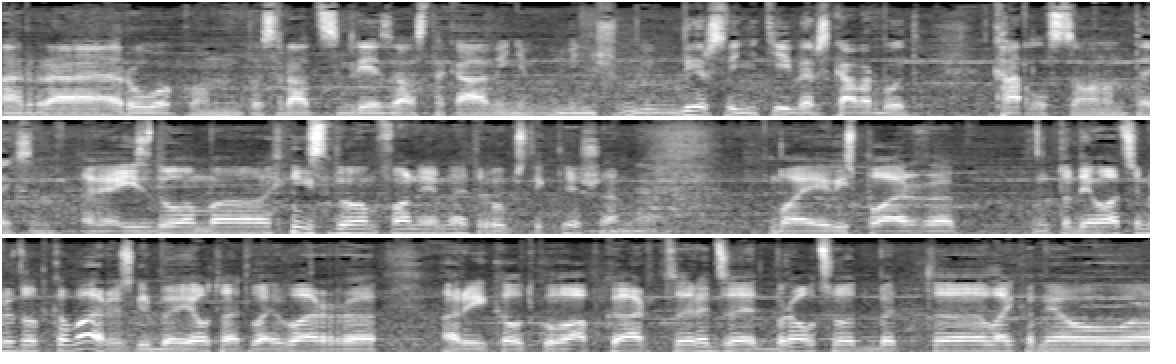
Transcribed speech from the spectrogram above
ar uh, roku, un tas rats griezās viņa, viņš, virs viņa ķiveres, kā varbūt Karlsonam. Izdoma, izdoma faniem netrūks tik tiešām. Jā. Vai vispār Un tad jau acīm redzot, ka var. Es gribēju jautāt, vai var uh, arī kaut ko apkārt redzēt, braucot, bet uh, laikam jau uh,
